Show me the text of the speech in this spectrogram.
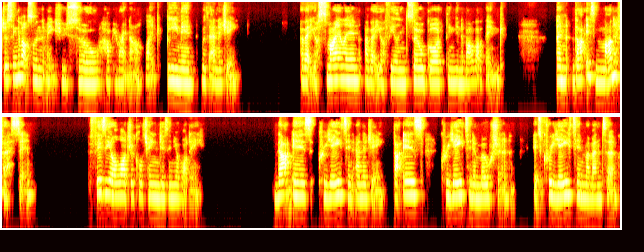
Just think about something that makes you so happy right now, like beaming with energy, I bet you're smiling. I bet you're feeling so good thinking about that thing. And that is manifesting physiological changes in your body. That hmm. is creating energy. That is creating emotion. It's creating momentum.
